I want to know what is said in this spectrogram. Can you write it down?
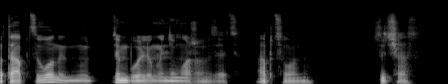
Это опционы, ну, тем более мы не можем взять опционы сейчас.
